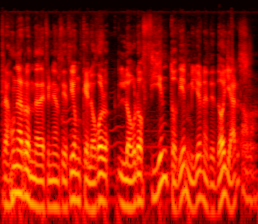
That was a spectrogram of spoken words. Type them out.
tras una ronda de financiación que logró, logró 110 millones de dólares, Toma.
